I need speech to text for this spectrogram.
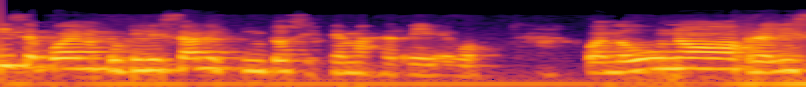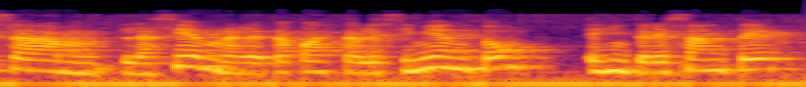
Y se pueden utilizar distintos sistemas de riego. Cuando uno realiza mm, la siembra en la etapa de establecimiento, es interesante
